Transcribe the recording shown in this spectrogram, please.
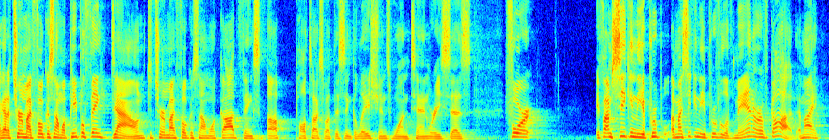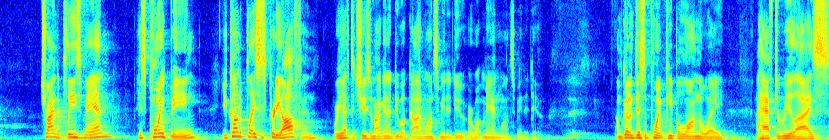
I got to turn my focus on what people think down to turn my focus on what God thinks up. Paul talks about this in Galatians 1:10 where he says, "For if I'm seeking the approval, am I seeking the approval of man or of God? Am I trying to please man?" His point being, you come to places pretty often where you have to choose am I going to do what God wants me to do or what man wants me to do? I'm going to disappoint people along the way. I have to realize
